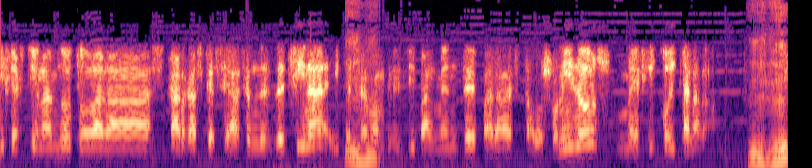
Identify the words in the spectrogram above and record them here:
y gestionando todas las cargas que se hacen desde China y que se van principalmente para Estados Unidos, México y Canadá. Ujú.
